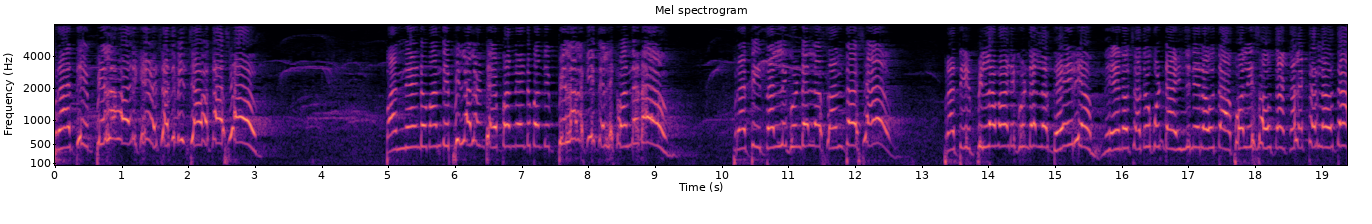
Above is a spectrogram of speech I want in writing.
ప్రతి పిల్లవాడికి చదివించే అవకాశం పన్నెండు మంది పిల్లలుంటే పన్నెండు మంది పిల్లలకి తల్లికి వందనం. ప్రతి తల్లి గుండెల్లో సంతోషం. ప్రతి పిల్లవాడి గుండెల్లో ధైర్యం. నేను చదువుకుంటా ఇంజనీర్ అవుతా పోలీస్ అవుతా కలెక్టర్లు అవుతా.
